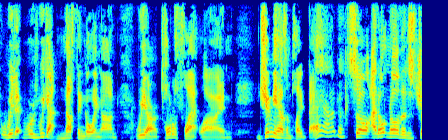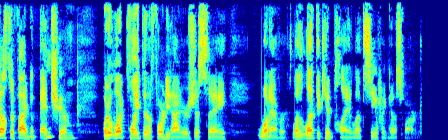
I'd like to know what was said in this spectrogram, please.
We we got nothing going on. We are a total flat line. Jimmy hasn't played bad, so I don't know that it's justified to bench him. But at what point do the 49ers just say, whatever, let, let the kid play. Let's see if we can get a spark?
